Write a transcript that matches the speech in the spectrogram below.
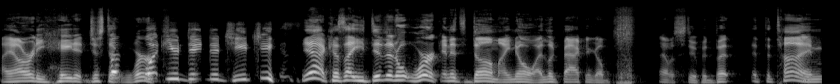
i already hate it just at work What you did to Chi Chi's? yeah, because I did it at work and it's dumb. I know. I look back and go, that was stupid. But at the time,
